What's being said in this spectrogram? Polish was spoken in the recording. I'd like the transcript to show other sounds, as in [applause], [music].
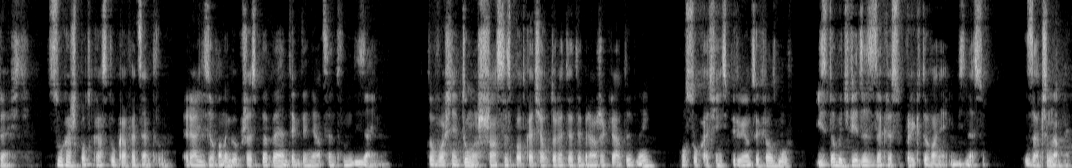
Cześć. Słuchasz podcastu Kafe Centrum, realizowanego przez PPN Gdynia Centrum Designu. To właśnie tu masz szansę spotkać autorytety branży kreatywnej, posłuchać inspirujących rozmów i zdobyć wiedzę z zakresu projektowania i biznesu. Zaczynamy.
